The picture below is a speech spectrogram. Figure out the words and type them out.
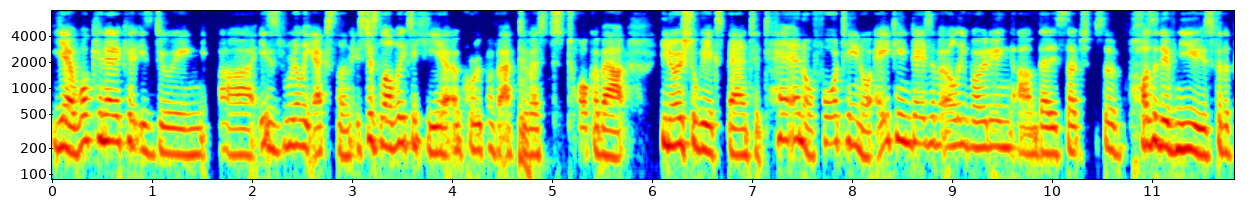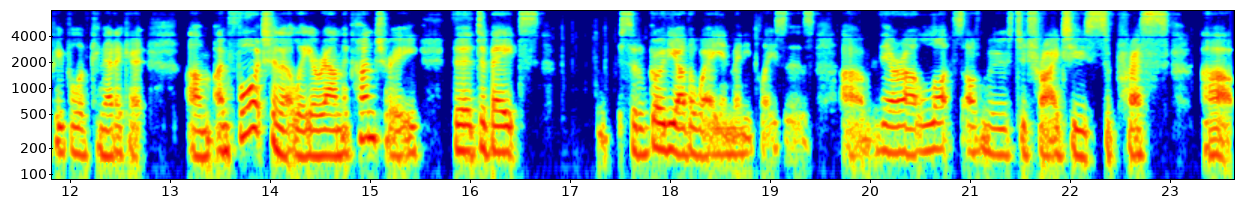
yeah, what Connecticut is doing uh, is really excellent. It's just lovely to hear a group of activists talk about, you know, should we expand to 10 or 14 or 18 days of early voting? Um, that is such sort of positive news for the people of Connecticut. Um, unfortunately, around the country, the debates sort of go the other way in many places. Um, there are lots of moves to try to suppress uh,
